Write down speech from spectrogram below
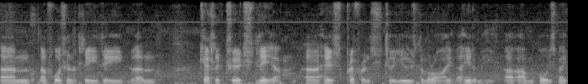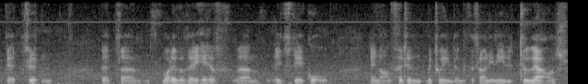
Um, unfortunately, the um, Catholic Church there uh, has preference to use the marae ahead of me. I, I always make that certain that um, whatever they have, um, it's their call and I'll fit in between them because I only needed two hours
